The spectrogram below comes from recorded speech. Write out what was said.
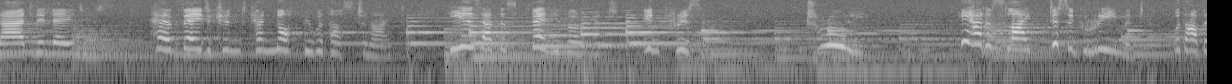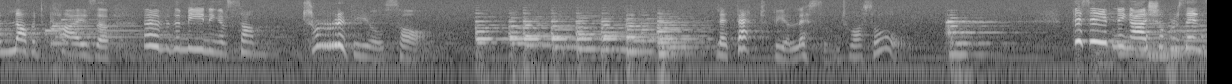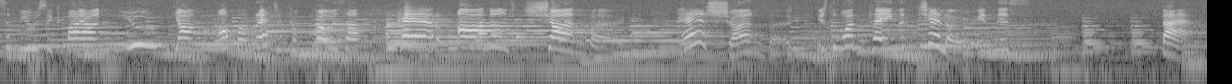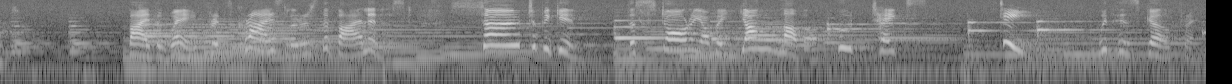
Sadly, ladies, Herr Wedekind cannot be with us tonight. He is at this very moment in prison. Truly, he had a slight disagreement with our beloved Kaiser over the meaning of some trivial song. Let that be a lesson to us all. This evening I shall present some music by our new young operetta composer, Herr Arnold Schoenberg. Herr Schoenberg is the one playing the cello in this band. By the way, Fritz Kreisler is the violinist. So to begin, the story of a young lover who takes tea with his girlfriend.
